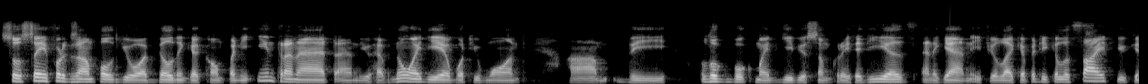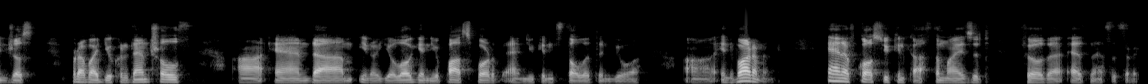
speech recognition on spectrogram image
So, say for example, you are building a company intranet and you have no idea what you want. Um, the Lookbook might give you some great ideas. And again, if you like a particular site, you can just provide your credentials uh, and um, you know your login, your password, and you can install it in your uh, environment. And of course, you can customize it further as necessary.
